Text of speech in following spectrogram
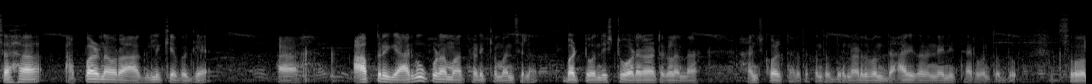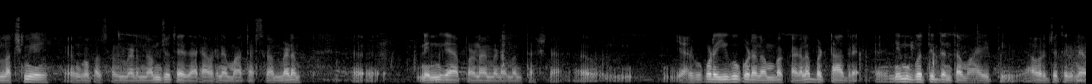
ಸಹ ಅಪ್ಪಣ್ಣವರ ಆಗಲಿಕ್ಕೆ ಬಗ್ಗೆ ಆ, ಆಪ್ತರಿಗೆ ಯಾರಿಗೂ ಕೂಡ ಮಾತನಾಡೋಕ್ಕೆ ಮನಸ್ಸಿಲ್ಲ ಬಟ್ ಒಂದಿಷ್ಟು ಒಡನಾಟಗಳನ್ನು ಹಂಚ್ಕೊಳ್ತಾ ಇರ್ತಕ್ಕಂಥದ್ದು ನಡೆದು ಬಂದ ದಾರಿಗಳನ್ನು ನೆನೀತಾ ಇರುವಂಥದ್ದು. ಸೊ ಲಕ್ಷ್ಮೀ ಗೋಪಾಲ ಸ್ವಾಮಿ ಮೇಡಮ್ ನಮ್ಮ ಜೊತೆ ಇದ್ದಾರೆ ಅವ್ರನ್ನೇ ಮಾತಾಡ್ಸೋಣ. ಮೇಡಮ್ ನಿಮಗೆ ಅಪ್ಪಣ್ಣ ಮೇಡಮ್ ಅಂದ ತಕ್ಷಣ ಯಾರಿಗೂ ಕೂಡ ಈಗೂ ಕೂಡ ನಂಬೋಕ್ಕಾಗಲ್ಲ ಬಟ್ ಆದರೆ ನಿಮ್ಗೆ ಗೊತ್ತಿದ್ದಂಥ ಮಾಹಿತಿ ಅವ್ರ ಜೊತೆಗಿನ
